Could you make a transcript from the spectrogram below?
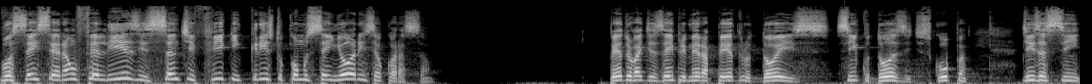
Vocês serão felizes, santifiquem Cristo como Senhor em seu coração. Pedro vai dizer em 1 Pedro 2, 5, 12, desculpa, diz assim:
